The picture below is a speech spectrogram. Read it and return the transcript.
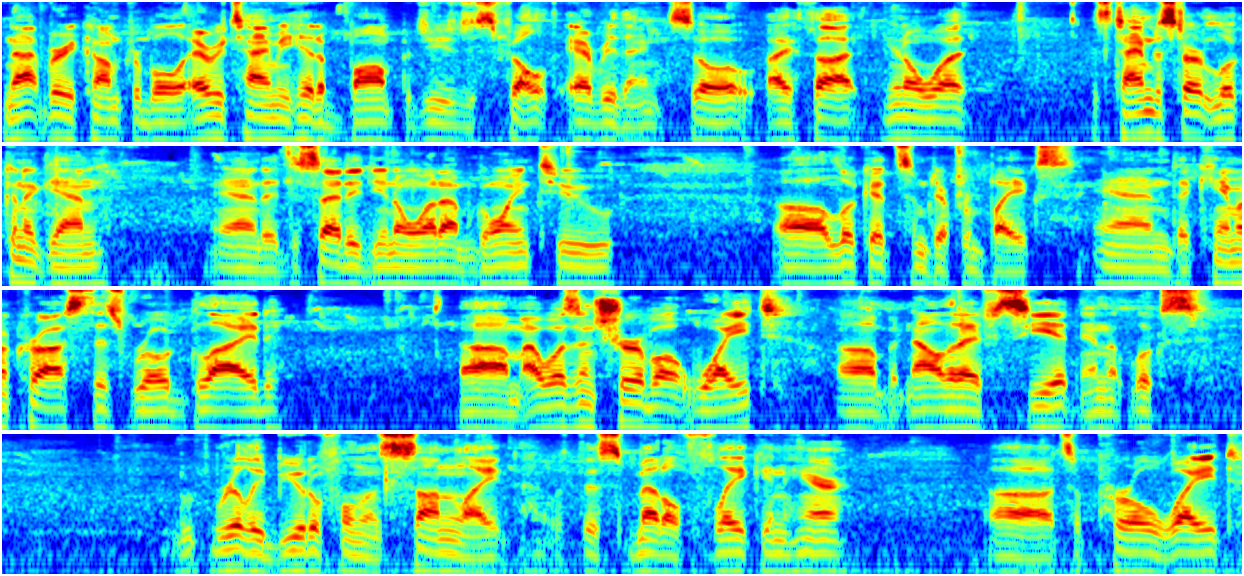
not very comfortable. Every time you hit a bump, you just felt everything. So I thought, you know what, it's time to start looking again. And I decided, you know what, I'm going to uh, look at some different bikes. And I came across this Road Glide. Um, I wasn't sure about white, uh, but now that I see it and it looks really beautiful in the sunlight with this metal flake in here. Uh, it's a pearl white,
